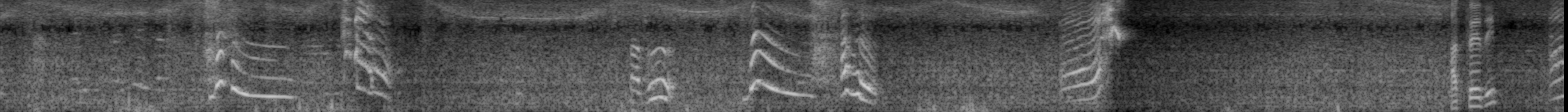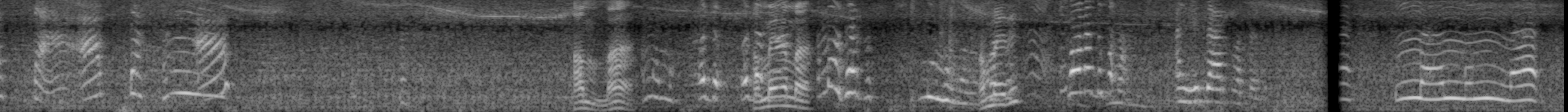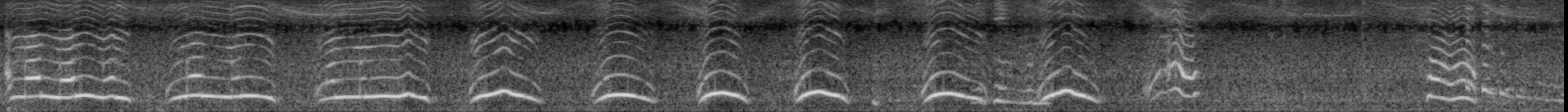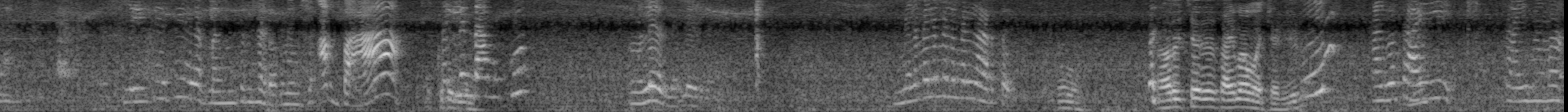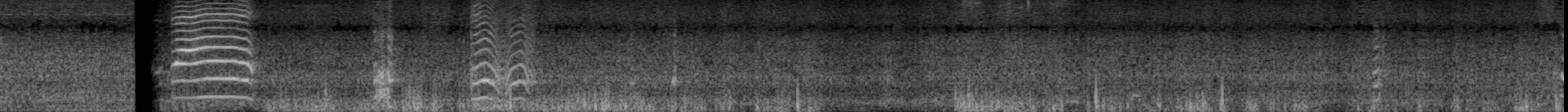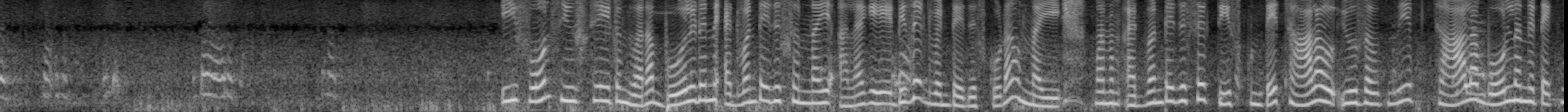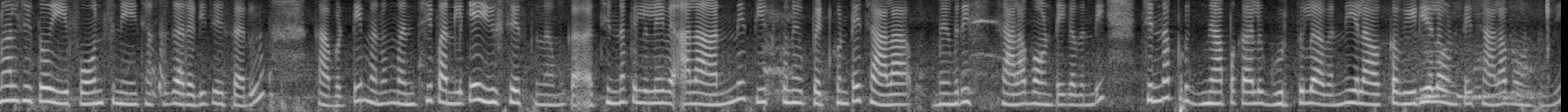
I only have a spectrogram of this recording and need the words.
బాబు బాబు అత్తేది అమ్మా. వద్దు వద్దు. అమ్మ ఏదమ్మా అమ్మ సరిపో అమ్మ ఏది ఫోన్ వద్దు అది జారిపోతుంది లేచేసి అట్లా ఉంటున్నాడు ఒక నిమిషం అబ్బా తగిలిందా ముక్కు ఆ, లేదు లేదు మెల్లమెల్ల మెల్లమెల్ల ఆడతావు. సాయి మామ వచ్చాడు చూడు. సాయి సాయి మామ ఈ ఫోన్స్ యూస్ చేయటం ద్వారా బోలెడన్ని అడ్వాంటేజెస్ ఉన్నాయి అలాగే డిసడ్వాంటేజెస్ కూడా ఉన్నాయి. మనం అడ్వాంటేజెస్ తీసుకుంటే చాలా యూజ్ అవుతుంది. చాలా బోల్డ్ అనే టెక్నాలజీతో ఈ ఫోన్స్ని చక్కగా రెడీ చేశారు. కాబట్టి మనం మంచి పనులకే యూస్ చేస్తున్నాం. చిన్నపిల్లలే అలా అన్నీ తీసుకుని పెట్టుకుంటే చాలా మెమరీస్ చాలా బాగుంటాయి కదండి. చిన్నప్పుడు జ్ఞాపకాలు గుర్తులు అవన్నీ ఇలా ఒక్క వీడియోలో ఉంటే చాలా బాగుంటుంది.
